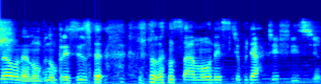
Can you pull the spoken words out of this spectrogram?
Não, né? Não, não precisa lançar a mão desse tipo de artifício.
